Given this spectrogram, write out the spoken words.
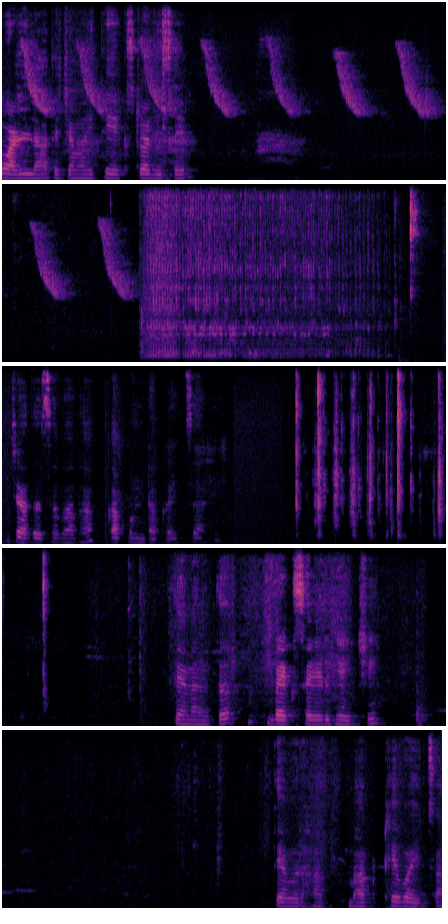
वाढला त्याच्यामुळे इथे एक्स्ट्रा दिसेल. जादाचा भाग हा कापून टाकायचा आहे. त्यानंतर बॅक साईड घ्यायची. त्यावर हा भाग ठेवायचा.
